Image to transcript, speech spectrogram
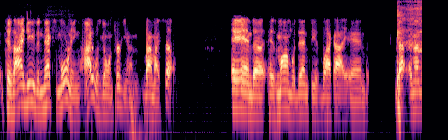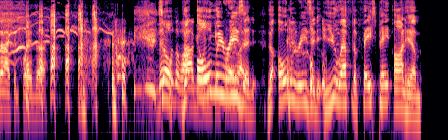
because I knew the next morning I was going turkey hunting by myself, and uh, his mom would then see his black eye, and that and then I could play the. So was a while the ago when you only play, like- reason the only reason you left the face paint on him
